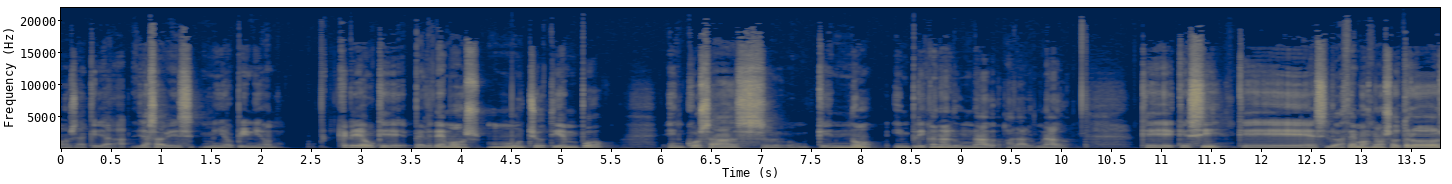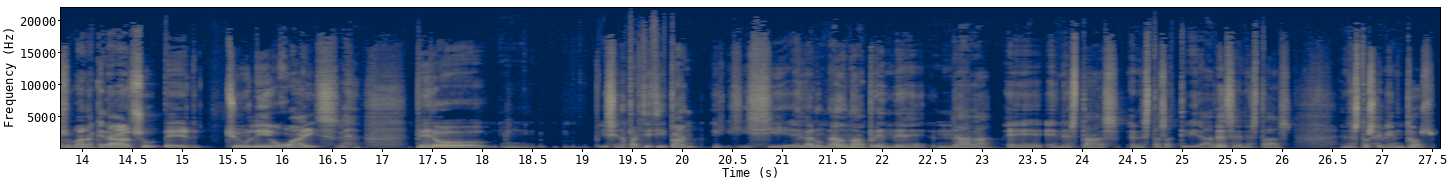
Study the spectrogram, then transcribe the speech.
O sea que ya, ya sabéis mi opinión. Creo que perdemos mucho tiempo en cosas que no implican alumnado, al alumnado. Que, sí, que si lo hacemos nosotros van a quedar súper chuli guays. Pero, ¿y si no participan? ¿Y, si el alumnado no aprende nada eh, en, estas, en estas actividades, en, estas, en estos eventos?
